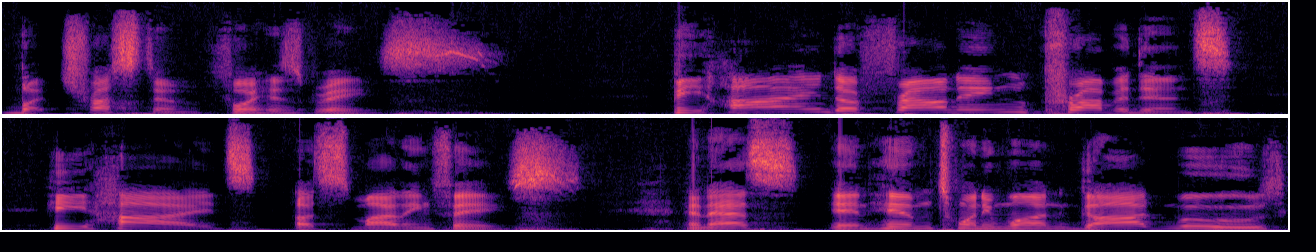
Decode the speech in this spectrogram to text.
but trust him for his grace. Behind a frowning providence, he hides a smiling face. And as in hymn 21, God moves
